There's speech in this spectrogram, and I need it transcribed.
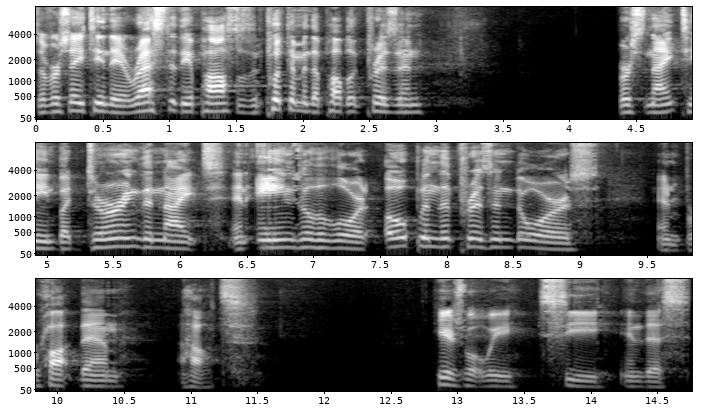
So, verse 18, they arrested the apostles and put them in the public prison. Verse 19, but during the night, an angel of the Lord opened the prison doors and brought them out. Here's what we see in this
